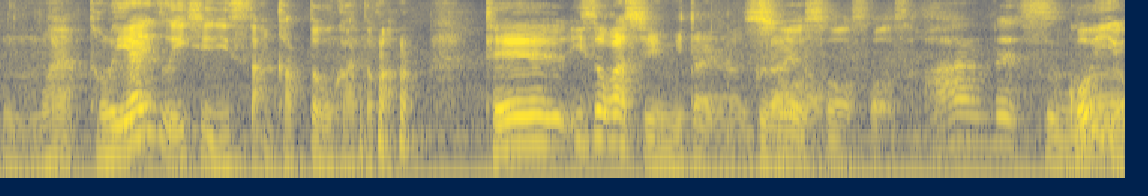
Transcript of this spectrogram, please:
ほんまや。とりあえず123買っとこうかとか 手忙しいみたいなぐらいの。そうそうそうあれすごいよ。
